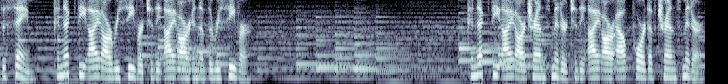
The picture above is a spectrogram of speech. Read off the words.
The same. Connect the IR receiver to the IR in of the receiver. Connect the IR transmitter to the IR out port of transmitter.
